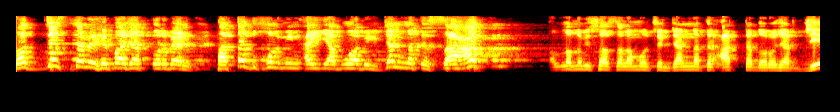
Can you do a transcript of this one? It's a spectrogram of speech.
লজ্জাস্থানের হেফাজত করবেন। আল্লাহ নবী বলছেন, জান্নাতের আটটা দরজার যে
